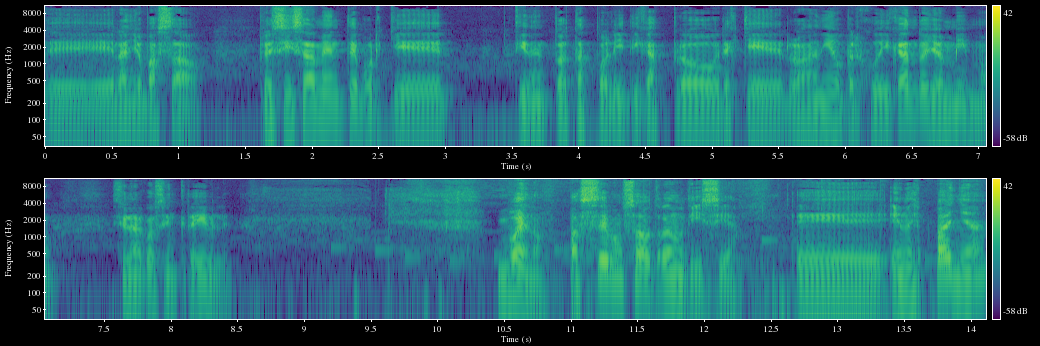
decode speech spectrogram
eh, el año pasado, precisamente porque tienen todas estas políticas progres que los han ido perjudicando ellos mismos. Es una cosa increíble. Bueno, pasemos a otra noticia. Eh, en España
